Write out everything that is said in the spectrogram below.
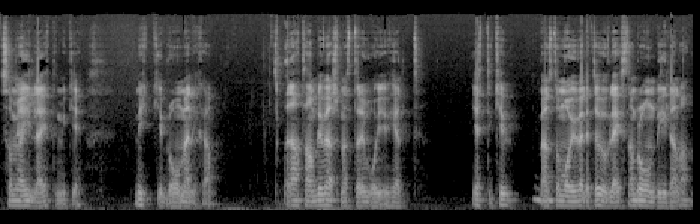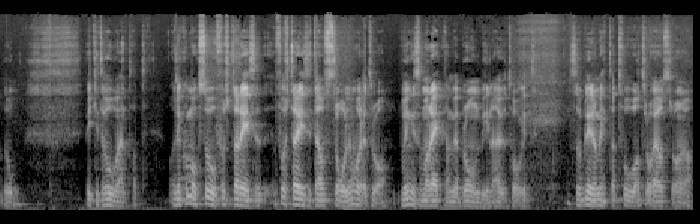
som jag gillar jättemycket. Mycket bra människa. Men att han blev världsmästare var ju helt jättekul. Men de var ju väldigt överlägsna Braun-bilarna då. Vilket var oväntat. Och det kom också första racet, första racet i Australien var det tror jag. Det var ingen som har räknat med Braun-bilarna överhuvudtaget. Så blev de etta, tvåa tror jag i Australien. Ja.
